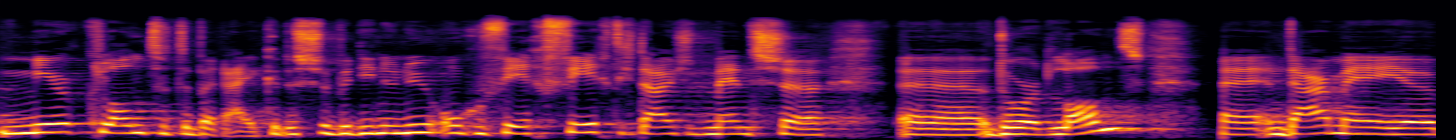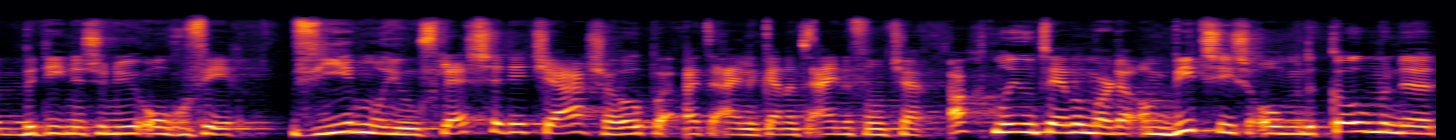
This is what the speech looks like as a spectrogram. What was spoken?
meer klanten te bereiken. Dus ze bedienen nu ongeveer 40.000 mensen uh, door het land. Uh, en daarmee bedienen ze nu ongeveer 4 miljoen flessen dit jaar. Ze hopen uiteindelijk aan het einde van het jaar 8 miljoen te hebben. Maar de ambitie is om de komende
